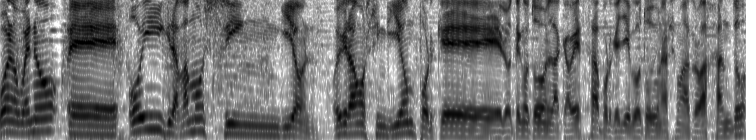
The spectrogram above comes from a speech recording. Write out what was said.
Bueno, bueno, eh, hoy grabamos sin guion. Hoy grabamos sin guion porque lo tengo todo en la cabeza, porque llevo toda una semana trabajando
